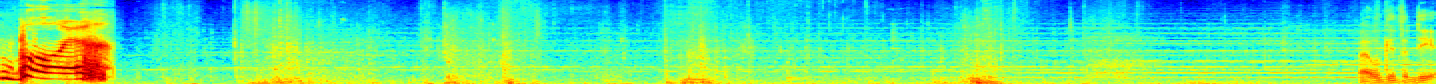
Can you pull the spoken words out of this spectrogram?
Boy. The deer.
